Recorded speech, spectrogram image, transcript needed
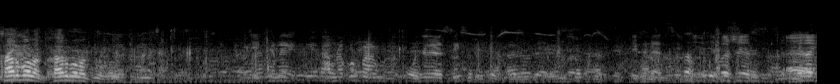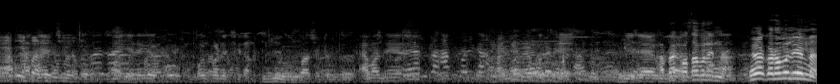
স্যার বলক স্যার বলক না বলক। এখানে আমরা কোন কোন জায়গায় আছি? এখানে আছি। ওই পারে ছিলাম। আমাদের ভাঙনের মধ্যে আপনার কথা বলেন না। এ, কথা বলিয়েন না।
